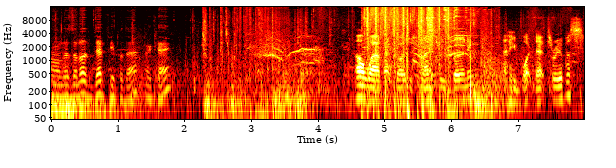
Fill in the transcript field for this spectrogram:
Oh, there's a lot of dead people there. Okay. Oh wow, that guy just ran through burning and he wiped out three of us.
